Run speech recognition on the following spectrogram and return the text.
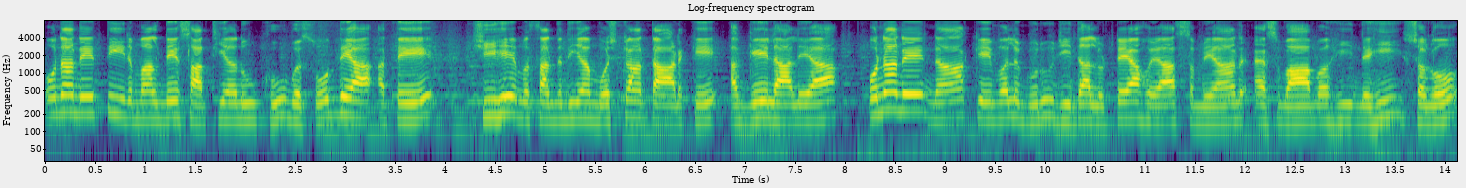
ਉਹਨਾਂ ਨੇ ਧੀਰਮਲ ਦੇ ਸਾਥੀਆਂ ਨੂੰ ਖੂਬ ਸੋਧਿਆ ਅਤੇ ਸ਼ੀਹੇ ਮਸੰਦ ਦੀਆਂ ਮੁਸ਼ਕਾਂ ਤਾੜ ਕੇ ਅੱਗੇ ਲਾ ਲਿਆ। ਉਹਨਾਂ ਨੇ ਨਾ ਕੇਵਲ ਗੁਰੂ ਜੀ ਦਾ ਲੁੱਟਿਆ ਹੋਇਆ ਸਮਿਆਨ ਅਸਬਾਬ ਹੀ ਨਹੀਂ, ਸਗੋਂ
